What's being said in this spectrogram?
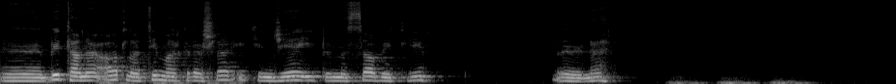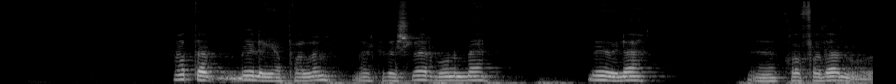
Ee, bir tane atlatayım arkadaşlar. İkinciye ipimi sabitleyeyim. Böyle. Hatta böyle yapalım arkadaşlar. Bunu ben böyle e, kafadan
